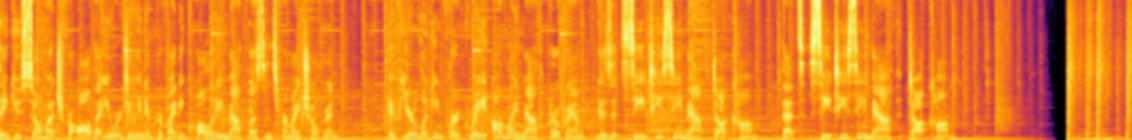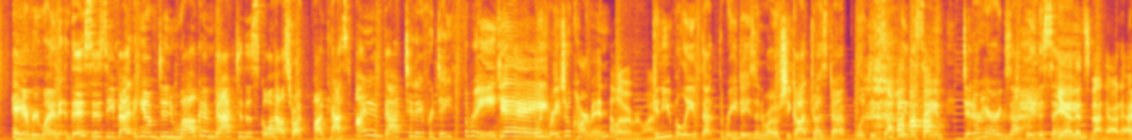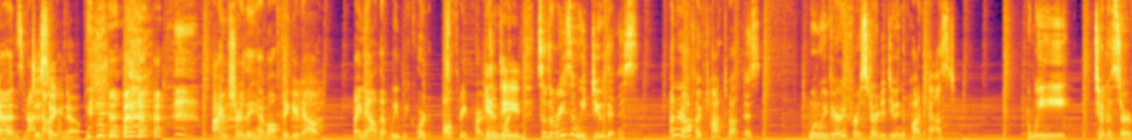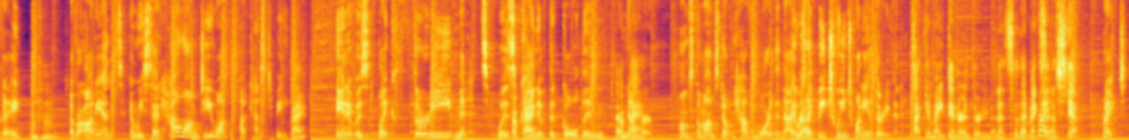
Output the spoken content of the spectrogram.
Thank you so much for all that you are doing in providing quality math lessons for my children. If you're looking for a great online math program, visit ctcmath.com. That's ctcmath.com. Hey everyone, this is Yvette Hampton. Welcome back to the Schoolhouse Rocked podcast. I am back today for day three Yay! with Rachel Carman. Hello, everyone. Can you believe that three days in a row she got dressed up, looked exactly the same, did her hair exactly the same? Yeah, that's not how it happens. That's not just so you know. I'm sure they have all figured out by now that we record all three parts. in one. Indeed. So the reason we do this, I don't know if I've talked about this. When we very first started doing the podcast, we took a survey Mm-hmm. of our audience and we said, "How long do you want the podcast to be?" Right? And it was like 30 minutes was Okay. kind of the golden Okay. number. Homeschool moms don't have more than that. It was Right. like between 20 and 30 minutes. I can make dinner in 30 minutes, so that makes Right. sense. Yeah. Right.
